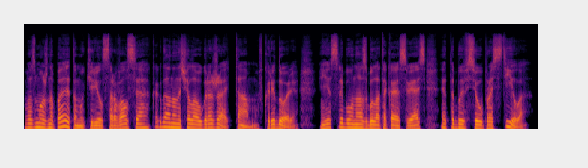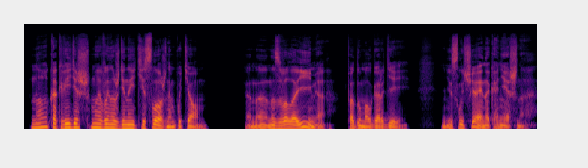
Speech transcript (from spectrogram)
«Возможно, поэтому Кирилл сорвался, когда она начала угрожать там, в коридоре. Если бы у нас была такая связь, это бы все упростило». Но, как видишь, мы вынуждены идти сложным путем. Она назвала имя, подумал Гордей. Не случайно, конечно.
